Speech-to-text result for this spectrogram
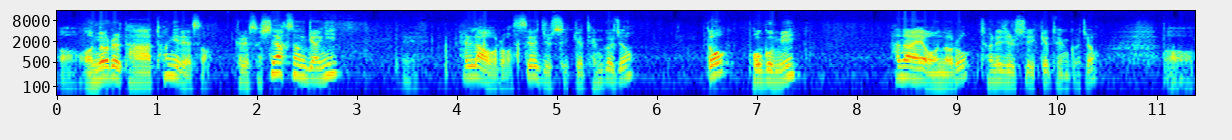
어, 언어를 다 통일해서 그래서 신약 성경이 예, 헬라어로 쓰여질 수 있게 된 거죠. 또 복음이 하나의 언어로 전해질 수 있게 된 거죠. 어,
